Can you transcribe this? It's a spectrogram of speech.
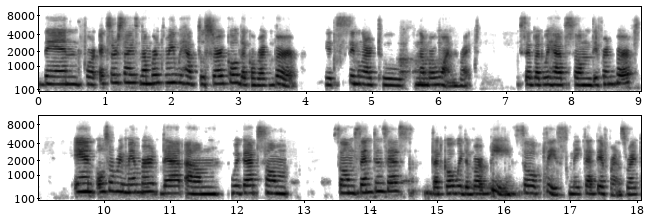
Then for exercise number three, we have to circle the correct verb. It's similar to number one, right? Except that we have some different verbs. And also remember that um, we got some, some sentences that go with the verb be. So please make that difference, right?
